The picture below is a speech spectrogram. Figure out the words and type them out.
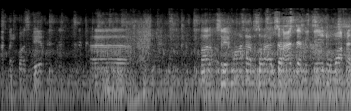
محمد بازهير آه، طارق سليمان بسرعة بسرعته 201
